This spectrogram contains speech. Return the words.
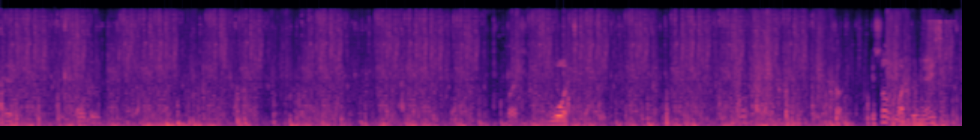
mid. Old dude. But what? It's not, it's not like doing anything.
